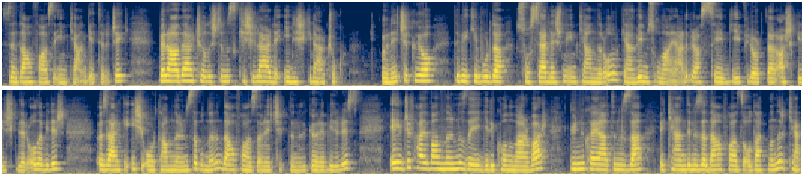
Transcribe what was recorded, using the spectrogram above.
size daha fazla imkan getirecek. Beraber çalıştığınız kişilerle ilişkiler çok öne çıkıyor. Tabii ki burada sosyalleşme imkanları olurken Venüs olan yerde biraz sevgi, flörtler, aşk ilişkileri olabilir. Özellikle iş ortamlarınızda bunların daha fazla öne çıktığını görebiliriz. Evcil hayvanlarınızla ilgili konular var. Günlük hayatınıza ve kendinize daha fazla odaklanırken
